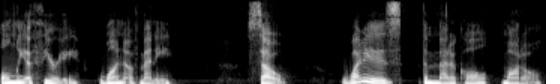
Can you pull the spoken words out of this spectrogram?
only a theory, one of many. So, what is the medical model?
